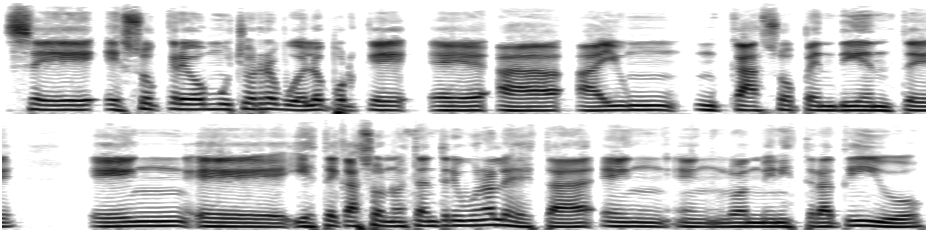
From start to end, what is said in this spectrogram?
se, eso creó mucho revuelo porque eh, ha- hay un, un caso pendiente en, eh, y este caso no está en tribunales, está en, en lo administrativo,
